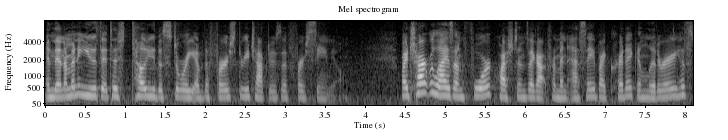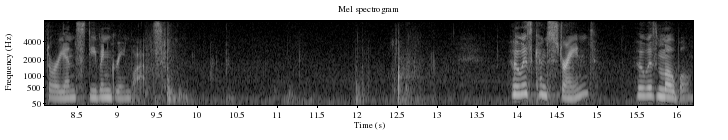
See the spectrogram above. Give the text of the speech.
and then I'm going to use it to tell you the story of the first three chapters of 1 Samuel. My chart relies on four questions I got from an essay by critic and literary historian Stephen Greenblatt. Who is constrained? Who is mobile?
